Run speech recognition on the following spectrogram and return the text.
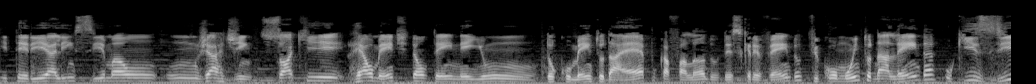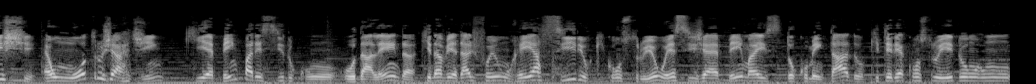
e teria ali em cima um, um jardim. Só que realmente não tem nenhum documento da época falando, descrevendo. Ficou muito na lenda. O que existe é um outro jardim que é bem parecido com o da lenda, que na verdade foi um rei assírio que construiu, esse já é bem mais documentado, que teria construído um,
